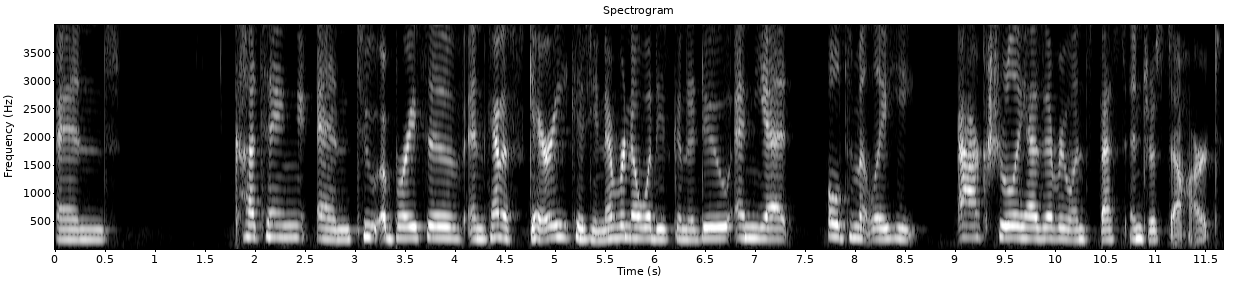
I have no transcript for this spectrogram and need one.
and cutting and too abrasive and kind of scary because you never know what he's going to do. And yet, ultimately, he actually has everyone's best interest at heart.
